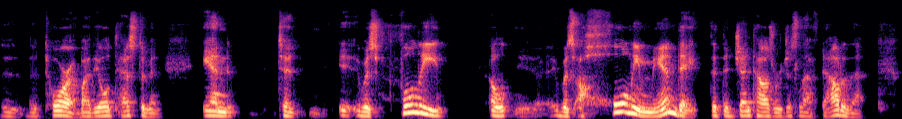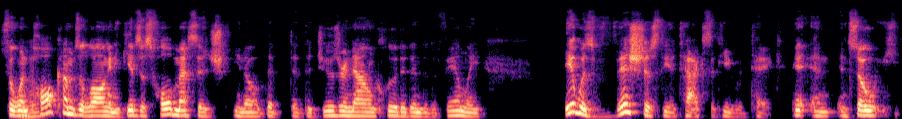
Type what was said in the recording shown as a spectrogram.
the, the Torah, by the Old Testament. And to it was fully it was a holy mandate that the Gentiles were just left out of that. So when mm-hmm. Paul comes along and he gives this whole message, you know, that, that the Jews are now included into the family, it was vicious the attacks that he would take. And, and, and so he,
